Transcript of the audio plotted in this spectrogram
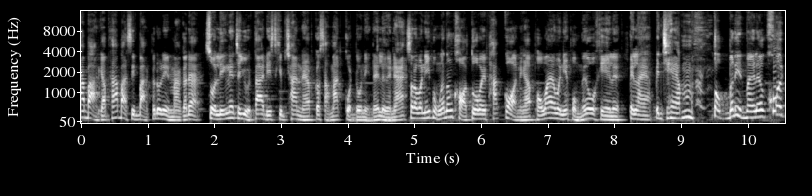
5 บาทกับ 5 บาท 10 บาทก็โดเนทมาก็ได้ ส่วนลิงก์เนี่ยจะอยู่ใต้ description นะครับก็สามารถกดโดเนทได้เลยนะสำหรับวันนี้ผมก็ต้องขอตัวไปพักก่อนนะครับเพราะว่าวันนี้ผมไม่โอเคเลยเป็นไรอะเป็นแชมป์ตบบาลิดไปแล้วโคตร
